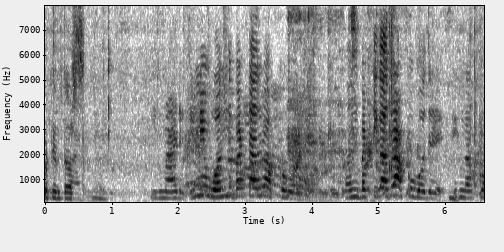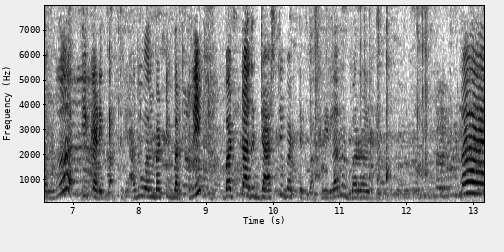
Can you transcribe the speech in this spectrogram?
ಬಟ್ಟಿಲಿ ತೋರಿಸು. ಈಗ ಮಾಡಿರ್ತೀವಿ. ನೀವು ಒಂದು ಬಟ್ಟೆ ಆದ್ರೂ ಹಾಕ್ಕೋಬೋದ್ರಿ ಒಂದು ಬಟ್ಟಿಗಾದ್ರೂ ಹಾಕ್ಕೋಬೋದ್ರಿ. ಹಿಂಗೆ ಹಾಕೊಂಡು ಈ ಕಡೆಗೆ ಬರ್ತೀರಿ. ಅದು ಒಂದು ಬಟ್ಟಿಗೆ ಬರ್ತೀರಿ. ಬಟ್ ಅದಕ್ಕೆ ಜಾಸ್ತಿ ಬಟ್ಟೆ ಬರ್ತೀರಿ. ಇಲ್ಲಾಂದ್ರೆ ಬರೋದಿಲ್ಲ. ಬಾಯ್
